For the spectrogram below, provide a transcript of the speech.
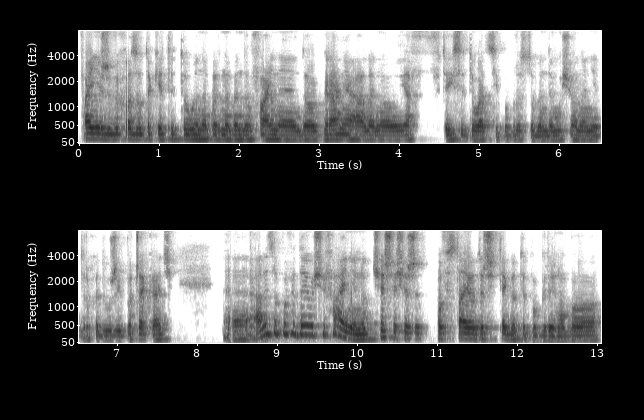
fajnie, że wychodzą takie tytuły, na pewno będą fajne do grania, ale no ja w tej sytuacji po prostu będę musiał na nie trochę dłużej poczekać, ale zapowiadają się fajnie. No, cieszę się, że powstają też i tego typu gry, no bo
